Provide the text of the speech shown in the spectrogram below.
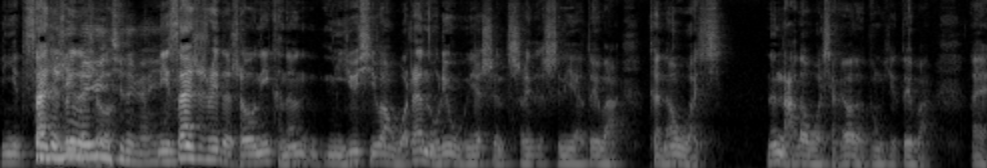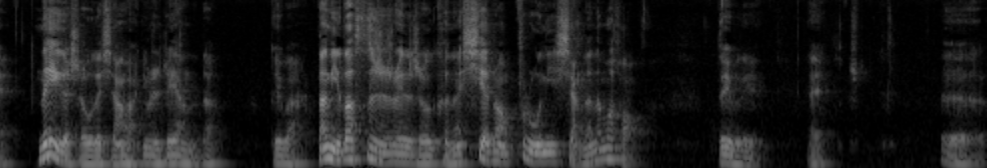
你三十岁的时候，气的原因，你三十岁的时候，你可能你就希望我再努力五年、十十十年，对吧？可能我能拿到我想要的东西，对吧？哎，那个时候的想法就是这样子的，对吧？当你到四十岁的时候，可能现状不如你想的那么好，对不对？哎，呃，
